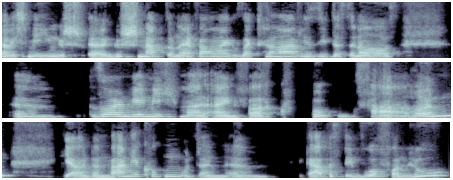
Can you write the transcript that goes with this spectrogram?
habe ich mir ihn gesch äh, geschnappt und einfach mal gesagt, hör mal, wie sieht das denn aus? Ähm, sollen wir nicht mal einfach gucken fahren? Ja, und dann waren wir gucken und dann ähm, gab es den Wurf von Lou.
